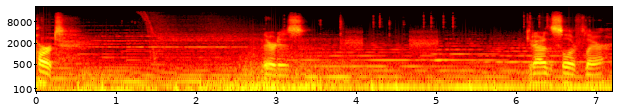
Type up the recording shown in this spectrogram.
Heart. There it is. Get out of the solar flare.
